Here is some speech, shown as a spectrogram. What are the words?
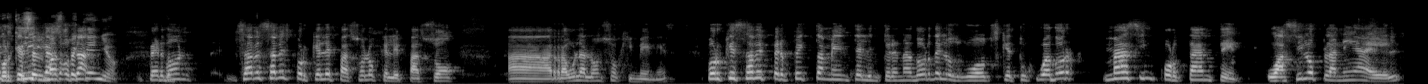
porque es el más pequeño. perdón, ¿sabes, ¿sabes por qué le pasó lo que le pasó a Raúl Alonso Jiménez? Porque sabe perfectamente el entrenador de los Wolves que tu jugador más importante, o así lo planea él,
